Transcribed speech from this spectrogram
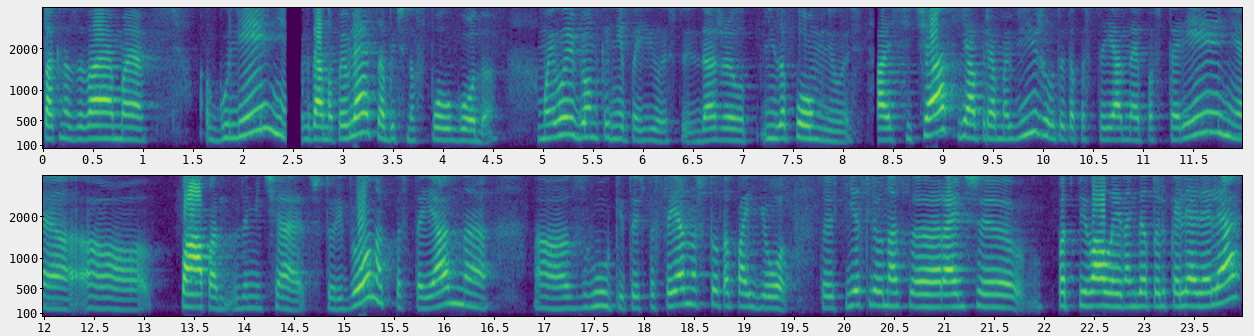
так называемое гуление, когда оно появляется обычно в полгода, у моего ребенка не появилось, то есть даже вот не запомнилось. А сейчас я прямо вижу вот это постоянное повторение. А, папа замечает, что ребенок постоянно а, звуки, то есть постоянно что-то поет. То есть если у нас э, раньше подпевала иногда только ля-ля-ля,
